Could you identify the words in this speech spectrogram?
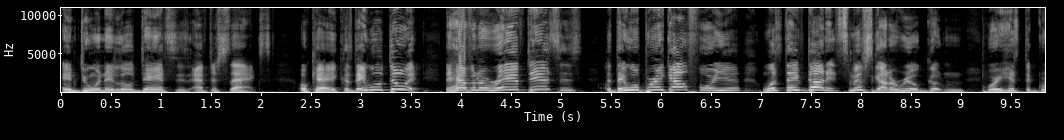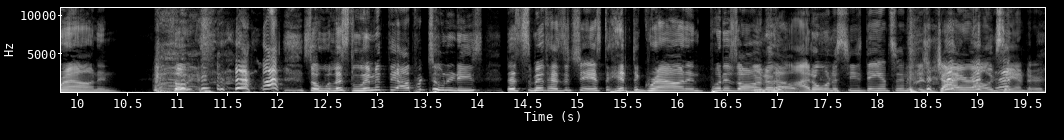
and doing their little dances after sacks. Okay, because they will do it. They have an array of dances that they will break out for you. Once they've done it, Smith's got a real good one where he hits the ground and so so let's limit the opportunities that Smith has a chance to hit the ground and put his arms You know, out. I don't want to see dancing is Jaire Alexander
